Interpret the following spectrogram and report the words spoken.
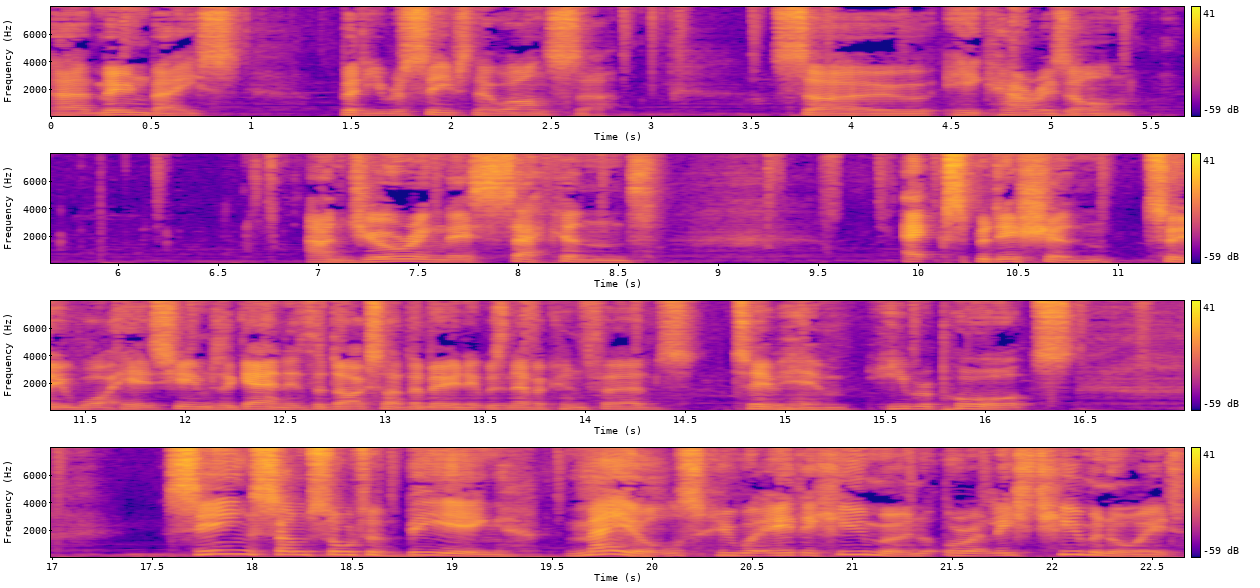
uh, moon base, but he receives no answer. So he carries on. And during this second expedition to what he assumes again is the dark side of the moon, it was never confirmed to him. He reports seeing some sort of being, males who were either human or at least humanoid,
